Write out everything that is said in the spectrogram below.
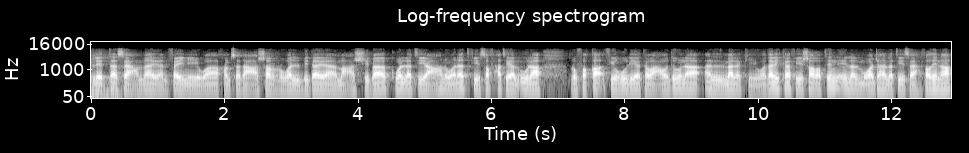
للتاسع مايو 2015 والبداية مع الشباك والتي عنونت في صفحتها الأولى رفقاء في غول يتوعدون الملكي وذلك في إشارة إلى المواجهة التي سيحتضنها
